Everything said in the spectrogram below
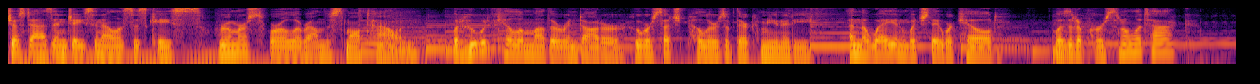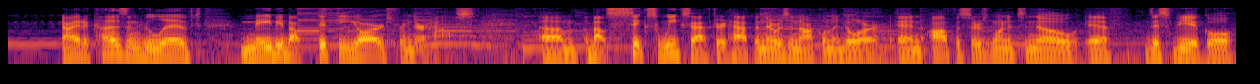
Just as in Jason Ellis's case, rumors swirl around the small town. But who would kill a mother and daughter who were such pillars of their community? And the way in which they were killed, was it a personal attack? I had a cousin who lived maybe about 50 yards from their house. Um, about six weeks after it happened, there was a knock on the door, and officers wanted to know if this vehicle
